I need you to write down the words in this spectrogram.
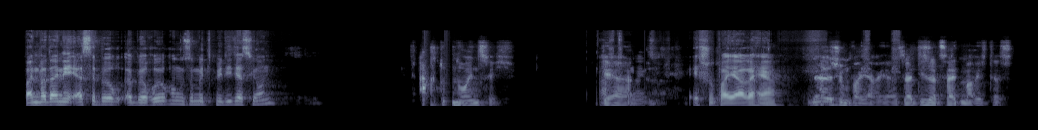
Wann war deine erste äh, Berührung so mit Meditation? 98. 98. ist schon ein paar Jahre her. Ja, ist schon ein paar Jahre her. Seit dieser Zeit mache ich das.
